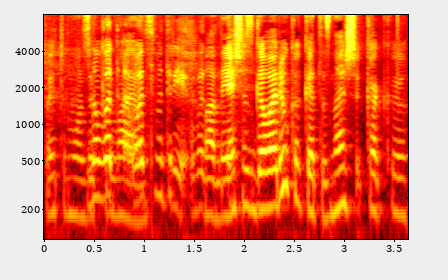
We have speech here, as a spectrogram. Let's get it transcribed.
Поэтому закрываем. Ну вот, вот смотри. Вот... Ладно, я сейчас говорю, как это, знаешь, как э,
